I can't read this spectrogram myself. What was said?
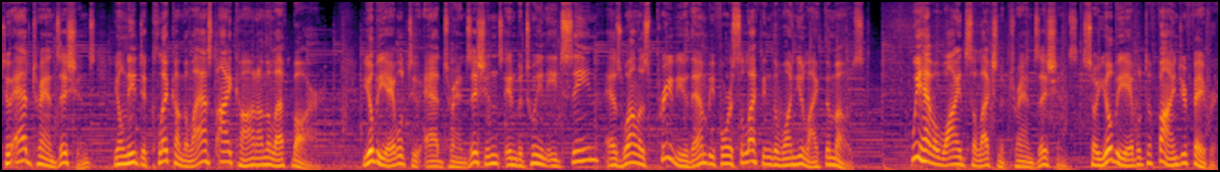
To add transitions, you'll need to click on the last icon on the left bar. You'll be able to add transitions in between each scene as well as preview them before selecting the one you like the most. We have a wide selection of transitions, so you'll be able to find your favorite.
